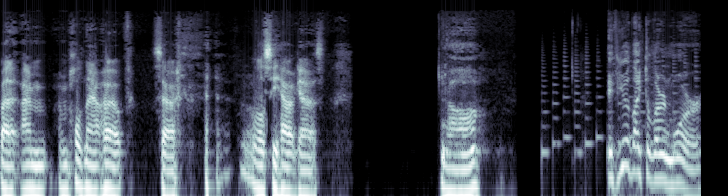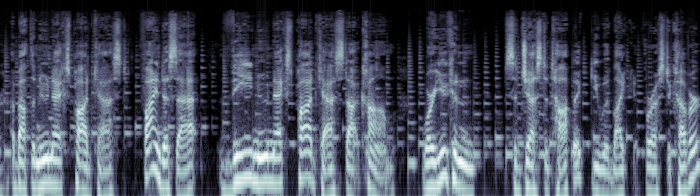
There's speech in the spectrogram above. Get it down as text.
but I'm I'm holding out hope. So we'll see how it goes. Aw, if you would like to learn more about the New Next podcast, find us at thenewnextpodcast.com, where you can suggest a topic you would like for us to cover.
